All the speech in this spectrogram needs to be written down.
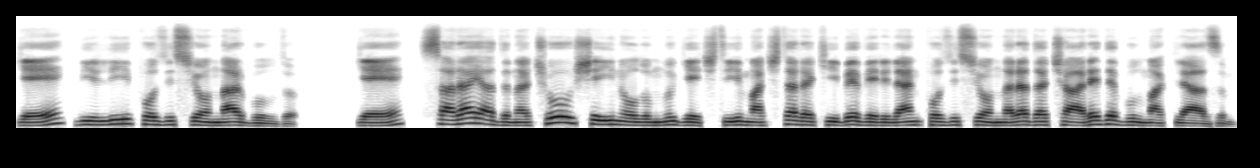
G, birliği pozisyonlar buldu. G, Saray adına çoğu şeyin olumlu geçtiği maçta rakibe verilen pozisyonlara da çare de bulmak lazım.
